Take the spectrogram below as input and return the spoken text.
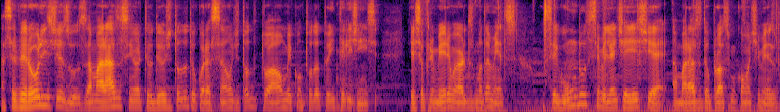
Asseverou-lhes Jesus: Amarás o Senhor teu Deus de todo o teu coração, de toda a tua alma e com toda a tua inteligência. Esse é o primeiro e maior dos mandamentos. O segundo, semelhante a este, é: Amarás o teu próximo como a ti mesmo.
